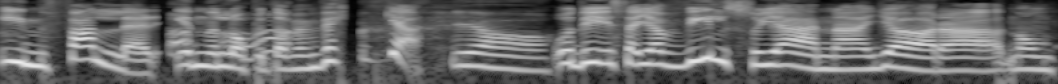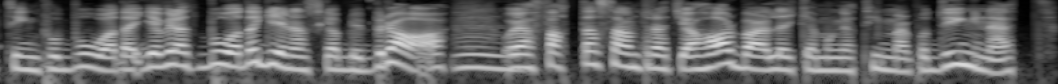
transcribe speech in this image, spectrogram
Infaller inom loppet av en vecka. Ja. Och det är så här, jag vill så gärna göra någonting på båda. Jag vill att båda grejerna ska bli bra. Och jag fattar samtidigt att jag har bara lika många timmar på dygnet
